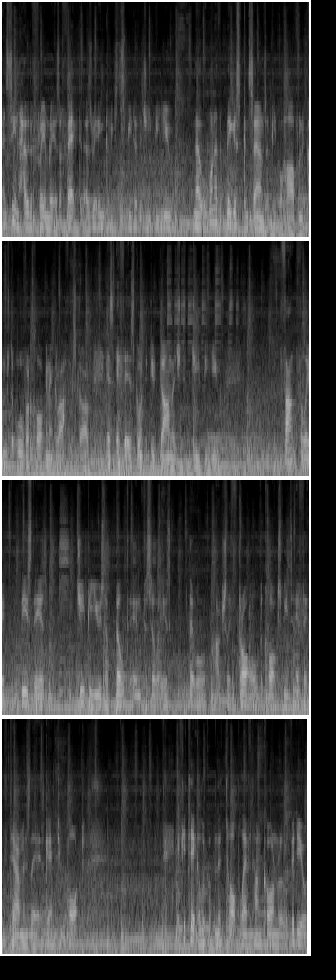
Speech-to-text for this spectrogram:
and seeing how the frame rate is affected as we increase the speed of the GPU. Now one of the biggest concerns that people have when it comes to overclocking a graphics card is if it is going to do damage to the GPU. Thankfully, these days, GPUs have built-in facilities that will actually throttle the clock speeds if it determines that it's getting too hot. If you take a look up in the top left hand corner of the video,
